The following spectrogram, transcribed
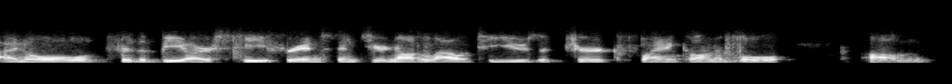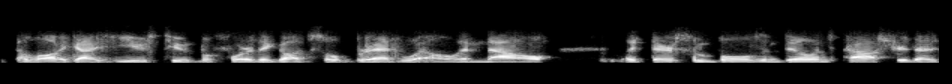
I know for the BRC, for instance, you're not allowed to use a jerk flank on a bull. Um, a lot of guys used to before they got so bred well, and now like there's some bulls in Dylan's pasture that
